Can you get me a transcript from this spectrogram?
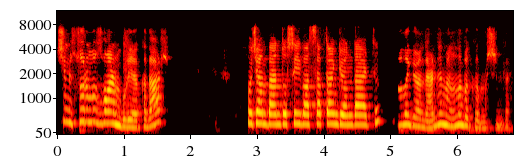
Şimdi sorumuz var mı buraya kadar? Hocam ben dosyayı WhatsApp'tan gönderdim. Bana gönderdin. Hemen ona bakalım şimdi.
